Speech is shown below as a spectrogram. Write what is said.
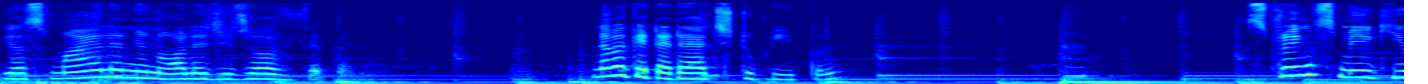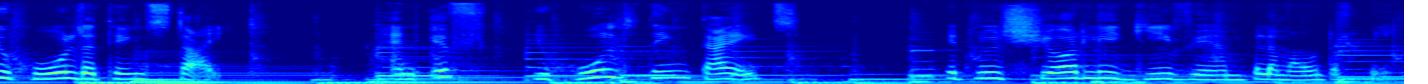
your smile and your knowledge is your weapon. Never get attached to people. Strings make you hold the things tight, and if you hold the thing tight, it will surely give you ample amount of pain.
